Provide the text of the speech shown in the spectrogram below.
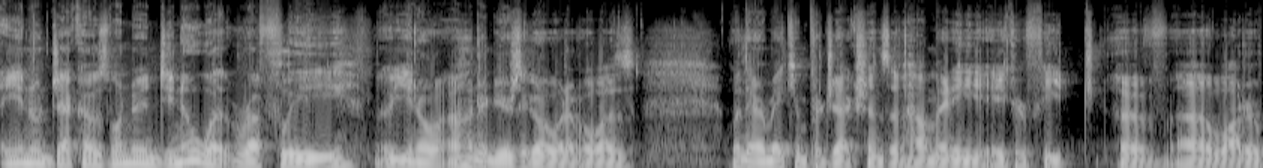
you know, Jack? I was wondering, do you know what roughly, you know, hundred years ago, or whatever it was, when they were making projections of how many acre feet of uh, water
